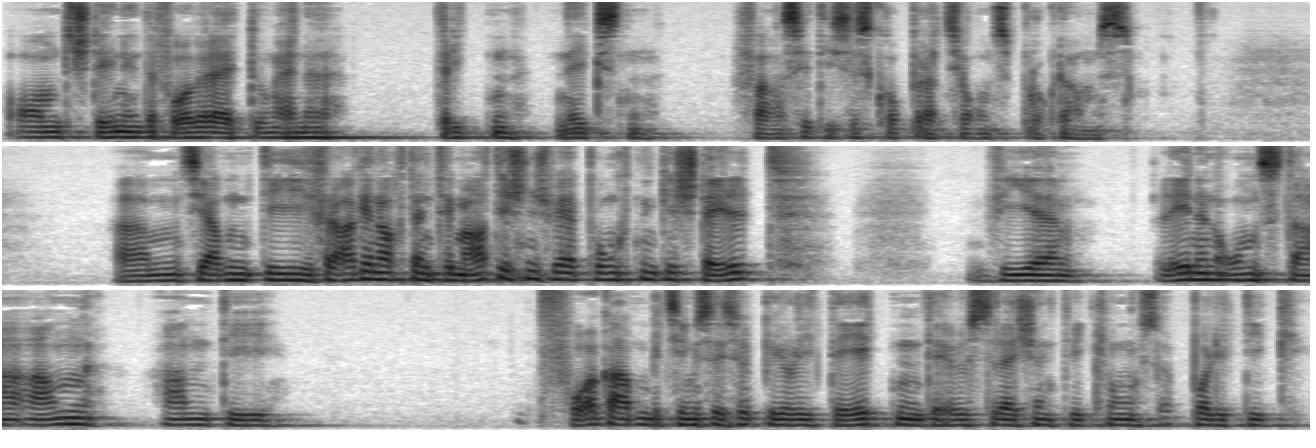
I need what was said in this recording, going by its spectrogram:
und stehen in der Vorbereitung einer dritten nächsten Phase dieses Kooperationsprogramms. Ähm, Sie haben die Frage nach den thematischen Schwerpunkten gestellt. Wir lehnen uns da an an die Vorgaben bzw. Prioritäten der österreichischen Entwicklungspolitik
